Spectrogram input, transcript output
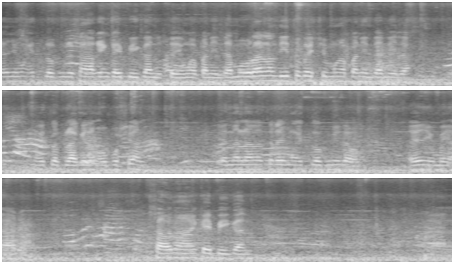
Yan yung mga itlog nila sa aking kaibigan. Ito yung mga paninda. Mura lang dito guys yung mga paninda nila. Mga itlog lagi lang ubos yan. Yan na lang natira yung mga itlog nila. Oh. Ayan yung may-ari. Sa ng aking kaibigan. Ayan.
